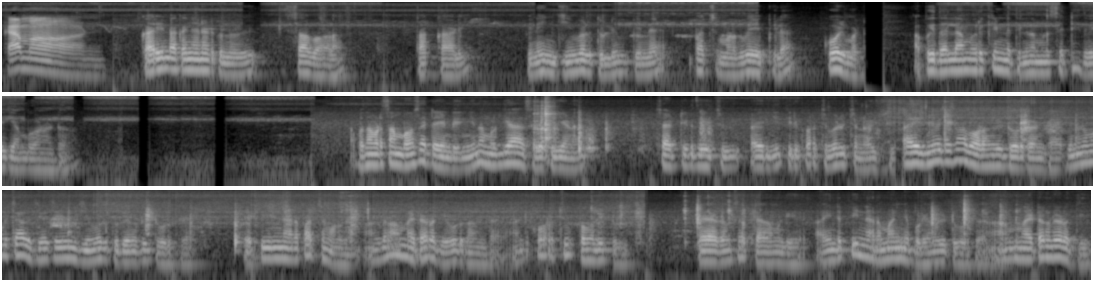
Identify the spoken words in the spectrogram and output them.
കമോൺ കറി ഉണ്ടാക്കാൻ ഞാൻ എടുക്കുന്നത് സവാള തക്കാളി പിന്നെ ഇഞ്ചിയും വെളുത്തുള്ളിയും പിന്നെ പച്ചമുളക് വേപ്പില കോഴിമുട്ട. അപ്പോൾ ഇതെല്ലാം ഒരു കിണ്ണത്തിൽ നമ്മൾ സെറ്റ് ചെയ്ത് വെക്കാൻ പോകണം കേട്ടോ. അപ്പോൾ നമ്മുടെ സംഭവം സെറ്റ് ആയിട്ടുണ്ട്. ഇനി നമ്മൾ ഗ്യാസ് കത്തിക്കണം ചട്ടി എടുത്ത് വെച്ചു. അതിലേക്ക് ഇത്തിരി കുറച്ച് വെളിച്ചെണ്ണ ഒഴിച്ചു. അരിഞ്ഞ് വെച്ച സാധനം അങ്ങോട്ട് ഇട്ട് കൊടുക്കണ്ട പിന്നെ നമ്മൾ ചതച്ച് വെച്ച ഇഞ്ചിയും വെളുത്തുള്ളി അങ്ങോട്ട് ഇട്ട് കൊടുക്കുക. പിന്നെ പച്ചമുളകും അങ്ങോട്ട് നന്നായിട്ട് ഇളക്കി കൊടുക്കണ്ട അതിന്റെ കുറച്ച് ഉപ്പ് അങ്ങോട്ട് ഇട്ടു വേഗം സെറ്റാകാൻ വേണ്ടി. അതിന്റെ പിന്നാലെ മഞ്ഞപ്പൊടി അങ്ങോട്ട് ഇട്ട് കൊടുക്കുക. നന്നായിട്ട് അങ്ങോട്ട് ഇളക്കി.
